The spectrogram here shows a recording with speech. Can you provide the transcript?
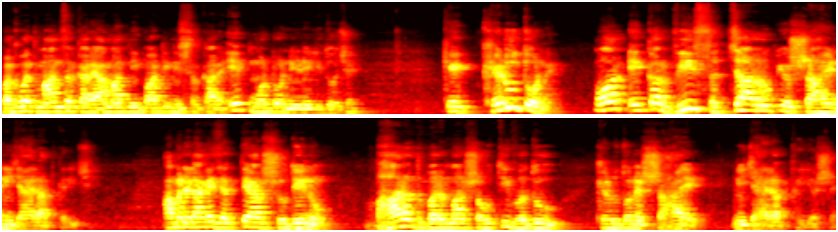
ભગવત માન સરકારે, આમ આદમી પાર્ટીની સરકારે એક મોટો નિર્ણય લીધો છે કે ખેડૂતોને પર એકર વીસ હજાર રૂપિયો સહાયની જાહેરાત કરી છે. આ મને લાગે છે અત્યાર સુધીનો ભારતભરમાં સૌથી વધુ ખેડૂતોને સહાયની જાહેરાત થઈ હશે.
